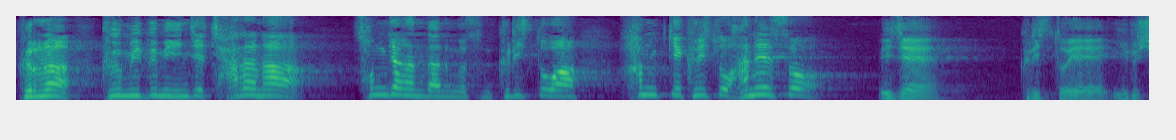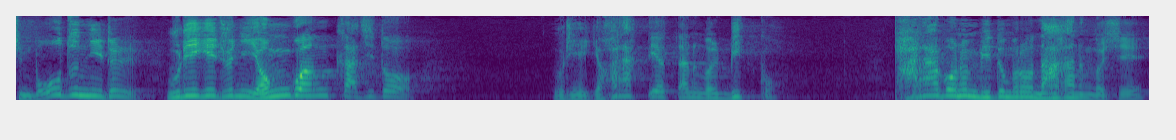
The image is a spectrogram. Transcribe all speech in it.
그러나 그 믿음이 이제 자라나 성장한다는 것은 그리스도와 함께 그리스도 안에서 이제 그리스도의 이루신 모든 일을 우리에게 준 영광까지도 우리에게 허락되었다는 걸 믿고 바라보는 믿음으로 나가는 것이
